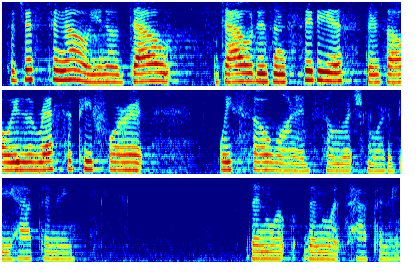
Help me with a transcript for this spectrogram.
So just to know, you know, doubt doubt is insidious, there's always a recipe for it. We so wanted so much more to be happening than, what, than what's happening.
